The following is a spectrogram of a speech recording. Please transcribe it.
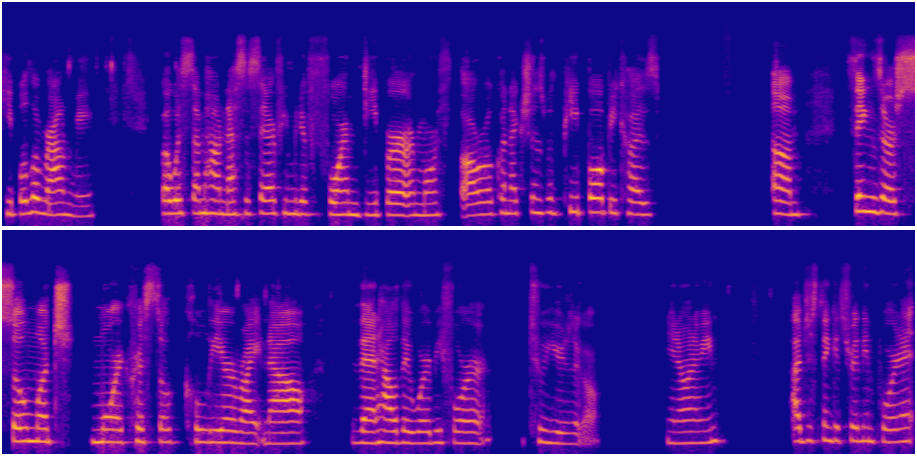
people around me, but was somehow necessary for me to form deeper and more thorough connections with people because um things are so much more crystal clear right now than how they were before 2 years ago. You know what I mean? I just think it's really important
